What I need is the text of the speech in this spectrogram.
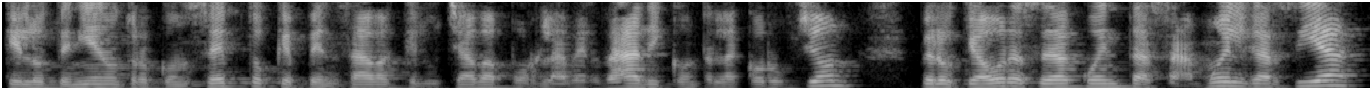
que lo tenía en otro concepto, que pensaba que luchaba por la verdad y contra la corrupción, pero que ahora se da cuenta Samuel García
